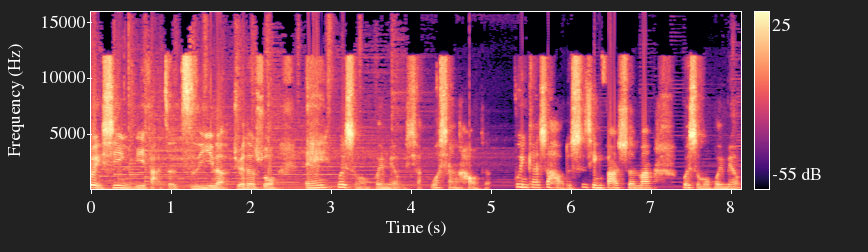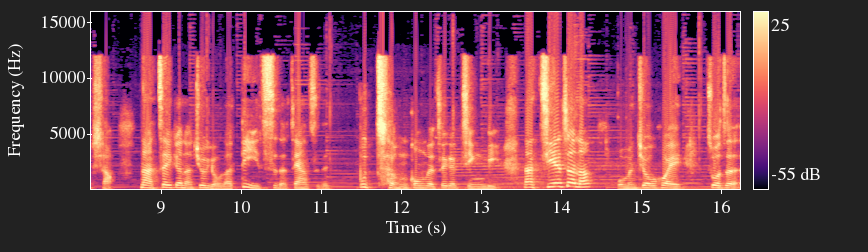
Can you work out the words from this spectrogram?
对吸引力法则质疑了，觉得说，诶，为什么会没有效？我想好的不应该是好的事情发生吗？为什么会没有效？那这个呢，就有了第一次的这样子的不成功的这个经历。那接着呢，我们就会做这。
